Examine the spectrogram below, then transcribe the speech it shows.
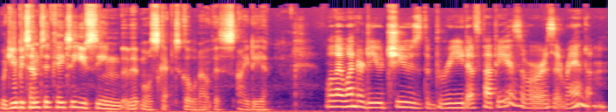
Would you be tempted, Katie? You seem a bit more skeptical about this idea. Well, I wonder do you choose the breed of puppies or is it random?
